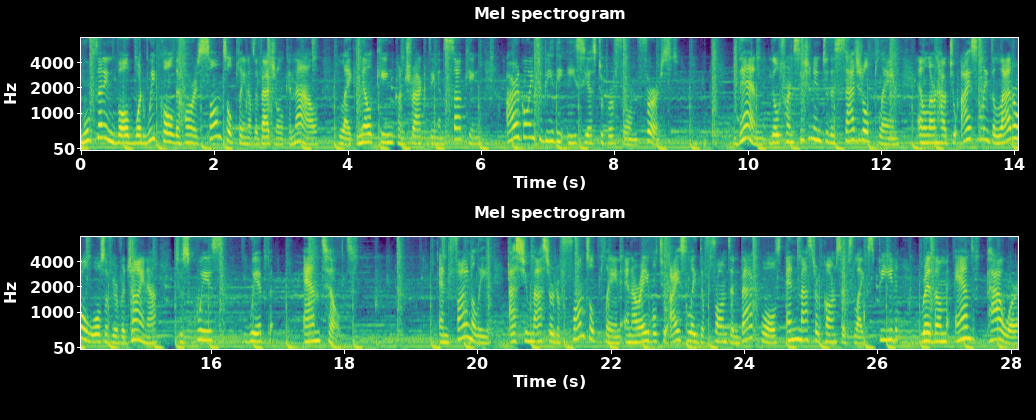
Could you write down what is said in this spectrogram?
moves that involve what we call the horizontal plane of the vaginal canal, like milking, contracting, and sucking, are going to be the easiest to perform first. Then, you'll transition into the sagittal plane and learn how to isolate the lateral walls of your vagina to squeeze, whip, and tilt. And finally, as you master the frontal plane and are able to isolate the front and back walls and master concepts like speed, rhythm, and power,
